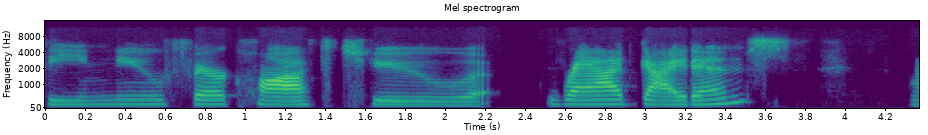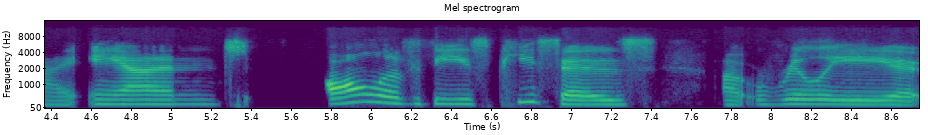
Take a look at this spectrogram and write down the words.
the new Faircloth to RAD guidance, uh, and all of these pieces uh, really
